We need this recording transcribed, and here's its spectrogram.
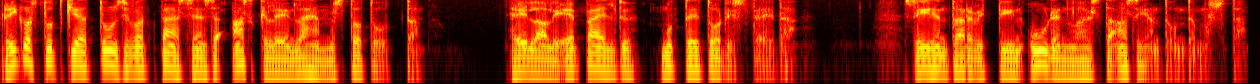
Rikostutkijat tunsivat päässeensä askeleen lähemmäs totuutta. Heillä oli epäilty, mutta ei todisteita. Siihen tarvittiin uudenlaista asiantuntemusta.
